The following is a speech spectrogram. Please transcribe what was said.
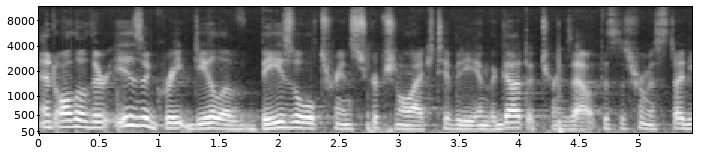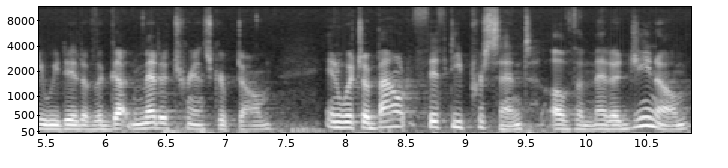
And although there is a great deal of basal transcriptional activity in the gut, it turns out, this is from a study we did of the gut metatranscriptome, in which about 50% of the metagenome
